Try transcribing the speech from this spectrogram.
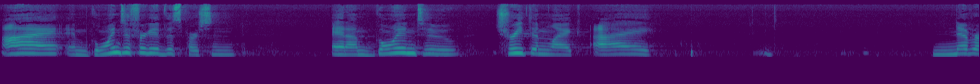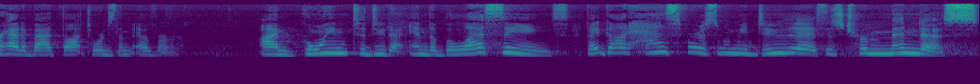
I am going to forgive this person and I'm going to treat them like I never had a bad thought towards them ever. I'm going to do that. And the blessings that God has for us when we do this is tremendous.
